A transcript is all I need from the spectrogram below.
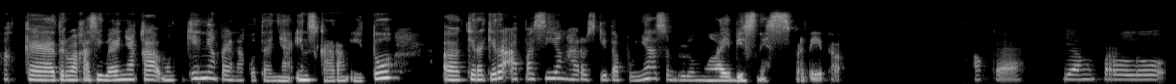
Oke, terima kasih banyak Kak. Mungkin yang pengen aku tanyain sekarang itu, eh, kira-kira apa sih yang harus kita punya sebelum mulai bisnis? Seperti itu. Oke, yang perlu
